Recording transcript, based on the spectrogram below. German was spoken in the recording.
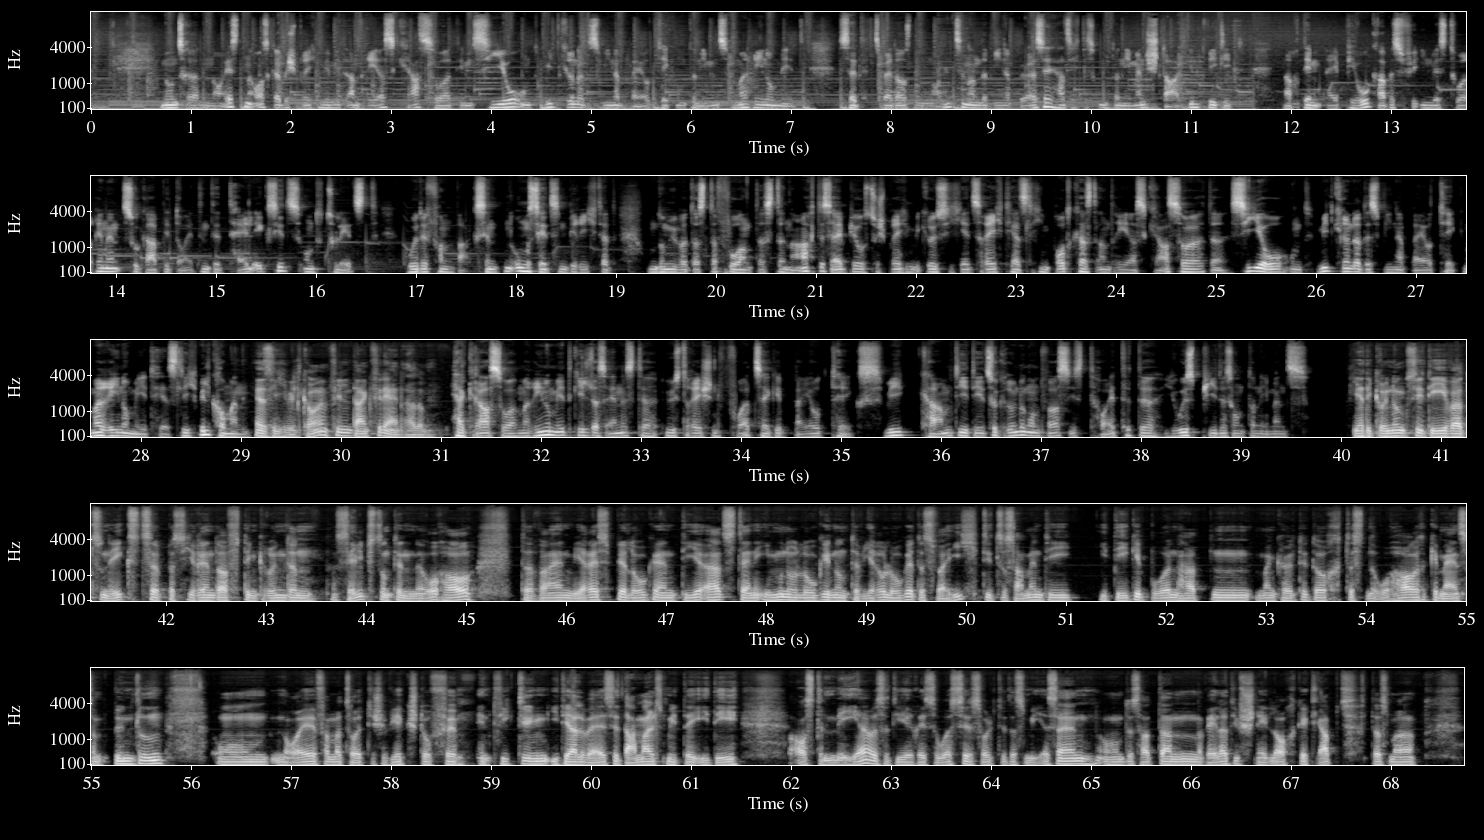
In unserer neuesten Ausgabe sprechen wir mit Andreas Krassauer, dem CEO und Mitgründer des Wiener Biotech-Unternehmens Marinomed. Seit 2019 an der Wiener Börse hat sich das Unternehmen stark entwickelt. Nach dem IPO gab es für Investorinnen sogar bedeutende Teilexits und zuletzt wurde von wachsenden Umsätzen berichtet. Und um über das davor und das danach des IPOs zu sprechen, begrüße ich jetzt recht herzlich im Podcast Andreas Grassauer, der CEO und Mitgründer des Wiener Biotech Marinomed. Herzlich willkommen. Herzlich willkommen, vielen Dank für die Einladung. Herr Grassauer, Marinomed gilt als eines der österreichischen Vorzeige-Biotechs. Wie kam die Idee zur Gründung und was ist heute der USP des Unternehmens? Ja, die Gründungsidee war zunächst äh, basierend auf den Gründern selbst und dem Know-how. Da war ein Meeresbiologe, ein Tierarzt, eine Immunologin und der Virologe, das war ich, die zusammen die Idee geboren hatten, man könnte doch das Know-how gemeinsam bündeln und neue pharmazeutische Wirkstoffe entwickeln, idealerweise damals mit der Idee aus dem Meer, also die Ressource sollte das Meer sein. Und es hat dann relativ schnell auch geklappt, dass man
